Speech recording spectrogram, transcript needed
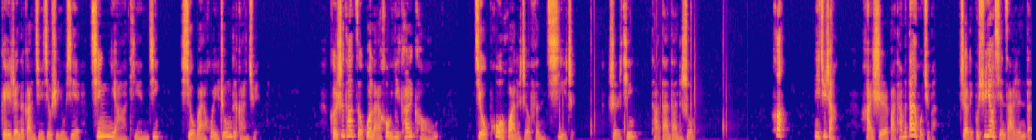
给人的感觉就是有些清雅恬静、秀外慧中的感觉。可是他走过来后一开口，就破坏了这份气质。只听他淡淡的说。呵，倪局长，还是把他们带回去吧，这里不需要闲杂人等。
